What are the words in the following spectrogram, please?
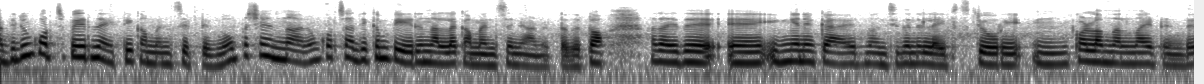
അതിലും കുറച്ച് പേര് നെഗറ്റീവ് കമൻസ് ഇട്ടിരുന്നു. പക്ഷേ എന്നാലും കുറച്ചധികം പേര് നല്ല കമൻസ് തന്നെയാണ് ഇട്ടത് കേട്ടോ അതായത് ഇങ്ങനെയൊക്കെ ആയിരുന്നു അഞ്ചിതന്റെ ലൈഫ് സ്റ്റോറി കൊള്ളം നന്നായിട്ടുണ്ട്.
